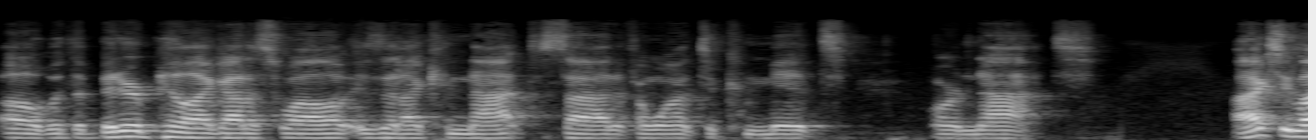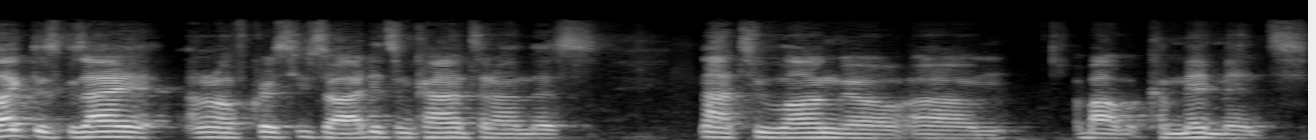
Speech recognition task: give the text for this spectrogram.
oh, but the bitter pill I got to swallow is that I cannot decide if I want to commit or not. I actually like this because I, I don't know if Chris, you saw, I did some content on this not too long ago um, about commitment.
